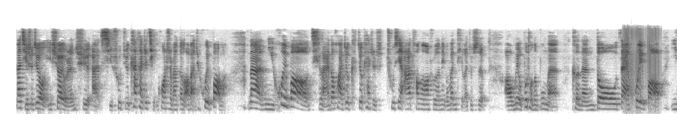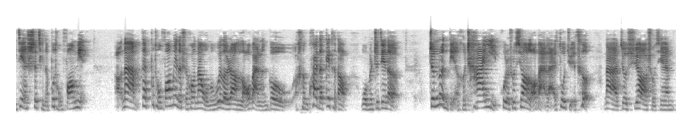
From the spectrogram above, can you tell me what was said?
那其实就需要有人去啊洗数据，看看这情况是什么，跟老板去汇报嘛。那你汇报起来的话，就就开始出现阿汤刚刚说的那个问题了，就是啊，我们有不同的部门，可能都在汇报一件事情的不同方面。啊，那在不同方面的时候，那我们为了让老板能够很快的 get 到我们之间的争论点和差异，或者说希望老板来做决策，那就需要首先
